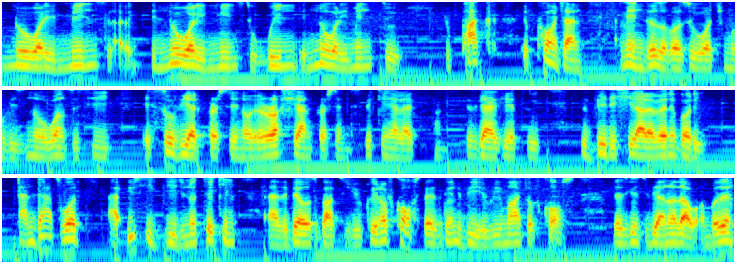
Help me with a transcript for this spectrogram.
know what it means. Like, they know what it means to win. They know what it means to to pack a punch. And I mean, those of us who watch movies know once we see a Soviet person or a Russian person speaking, you're like, hmm, this guy is here to to beat the shit out of anybody. And that's what uh, Usyk did, you know, taking uh, the belt back to Ukraine. Of course, there's going to be a rematch. Of course, there's going to be another one. But then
